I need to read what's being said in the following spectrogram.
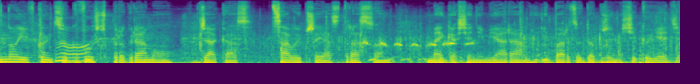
No i w końcu no. gwóźdź programu Jackass. Cały przejazd trasą. Mega się nim jaram i bardzo dobrze mi się go jedzie.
